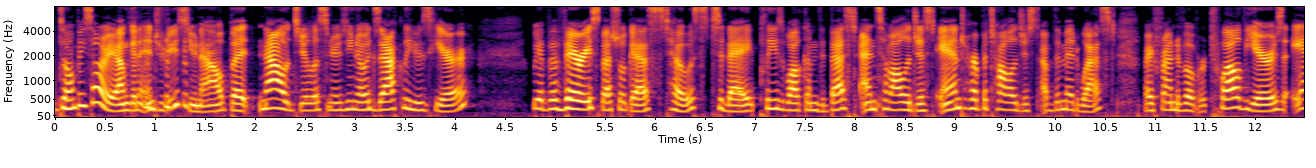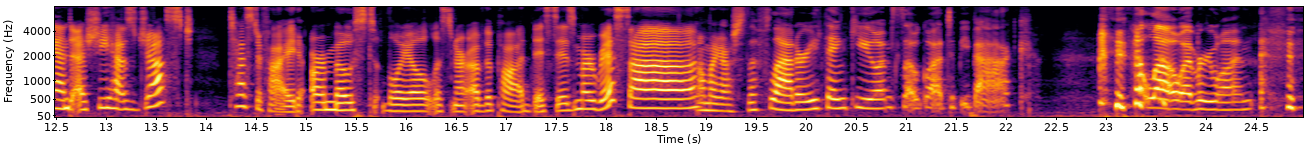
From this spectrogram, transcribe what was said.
Don't be sorry. I'm going to introduce you now. But now, dear listeners, you know exactly who's here. We have a very special guest host today. Please welcome the best entomologist and herpetologist of the Midwest, my friend of over 12 years, and as she has just testified, our most loyal listener of the pod. This is Marissa. Oh my gosh, the flattery. Thank you. I'm so glad to be back. Hello, everyone.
